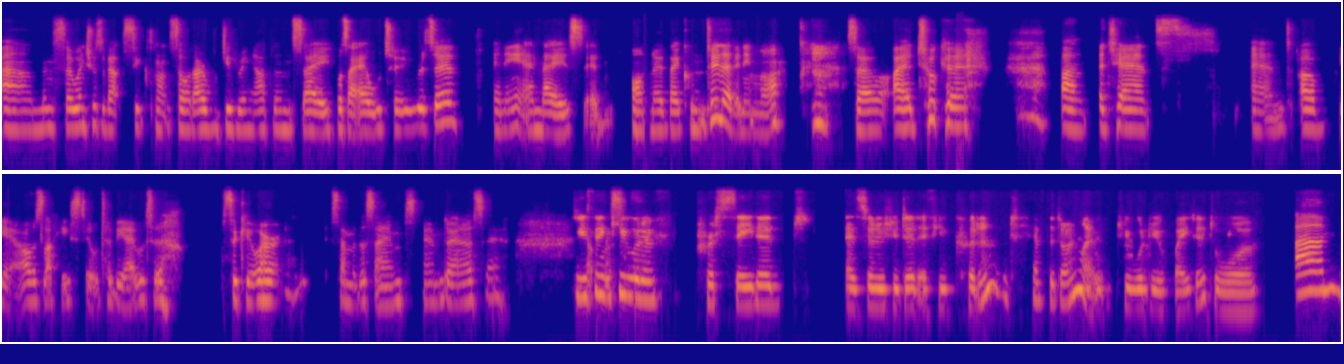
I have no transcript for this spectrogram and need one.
Um, and so when she was about six months old, I did ring up and say, was I able to reserve any? And they said, oh no, they couldn't do that anymore. so I took a um, a chance and uh, yeah, I was lucky still to be able to secure some of the same sperm donors. So do you think was, you would have proceeded as soon as you did if you couldn't have the donor? Like, you, would you have waited or? Um,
